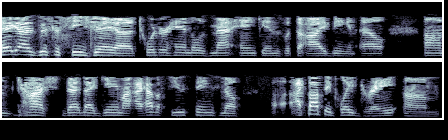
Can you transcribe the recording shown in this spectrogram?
Hey guys, this is CJ. Uh, Twitter handle is Matt Hankins with the I being an L. Um, gosh, that that game, I, I have a few things. You know, I thought they played great. Um,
